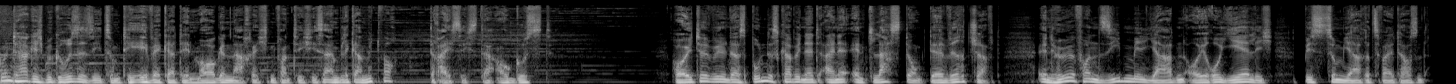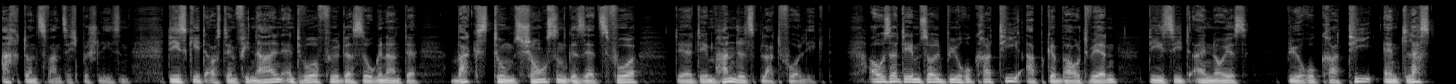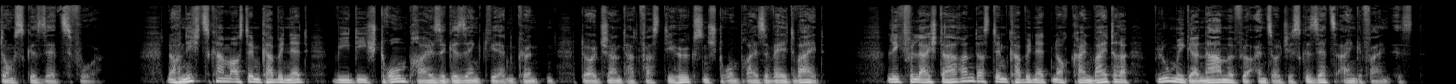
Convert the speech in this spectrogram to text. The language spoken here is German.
Guten Tag, ich begrüße Sie zum TE-Wecker, den Morgennachrichten von Tichys Einblick am Mittwoch, 30. August. Heute will das Bundeskabinett eine Entlastung der Wirtschaft in Höhe von 7 Milliarden Euro jährlich bis zum Jahre 2028 beschließen. Dies geht aus dem finalen Entwurf für das sogenannte Wachstumschancengesetz vor, der dem Handelsblatt vorliegt. Außerdem soll Bürokratie abgebaut werden. Dies sieht ein neues Bürokratieentlastungsgesetz vor. Noch nichts kam aus dem Kabinett, wie die Strompreise gesenkt werden könnten. Deutschland hat fast die höchsten Strompreise weltweit. Liegt vielleicht daran, dass dem Kabinett noch kein weiterer blumiger Name für ein solches Gesetz eingefallen ist.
